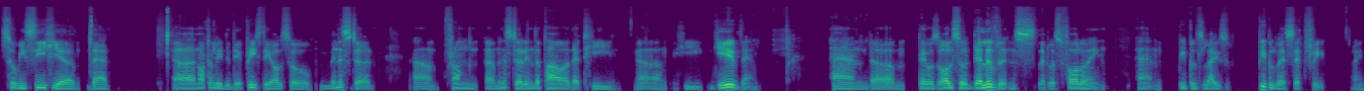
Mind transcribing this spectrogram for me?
so we see here that uh, not only did they preach, they also ministered uh, from uh, ministered in the power that he uh, he gave them, and um, there was also deliverance that was following, and people's lives people were set free, right?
